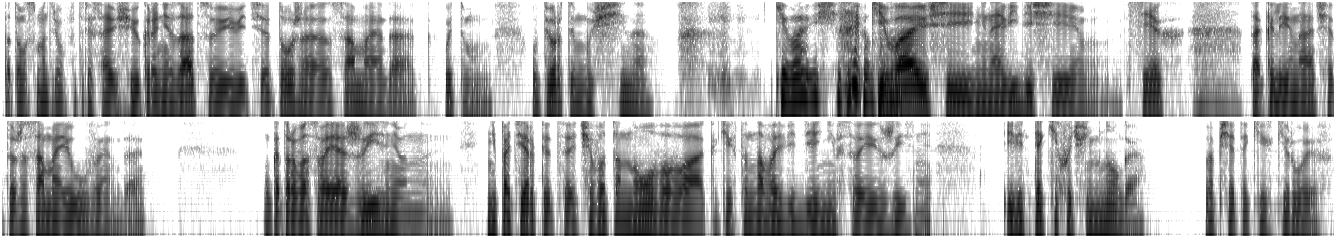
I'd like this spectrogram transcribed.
потом смотрю потрясающую экранизацию, и ведь то же самое, да, какой-то упертый мужчина, Кивающий кивающий, ненавидящий всех, так или иначе. То же самое и Уве, да, у которого своя жизнь, он не потерпит чего-то нового, каких-то нововведений в своей жизни. И ведь таких очень много, вообще таких героев.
